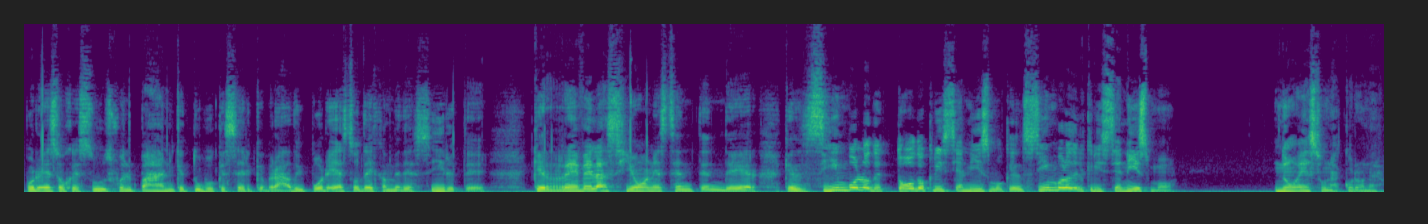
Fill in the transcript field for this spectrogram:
Por eso Jesús fue el pan que tuvo que ser quebrado y por eso déjame decirte que revelación es entender que el símbolo de todo cristianismo, que el símbolo del cristianismo no es una corona.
